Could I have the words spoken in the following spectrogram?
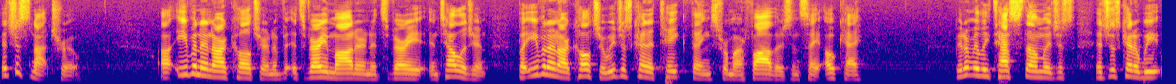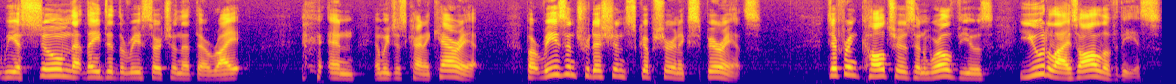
it's just not true. Uh, even in our culture, and it's very modern, it's very intelligent, but even in our culture, we just kind of take things from our fathers and say, okay. We don't really test them. It's just, it's just kind of, we, we assume that they did the research and that they're right, and, and we just kind of carry it. But reason, tradition, scripture, and experience different cultures and worldviews utilize all of these.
